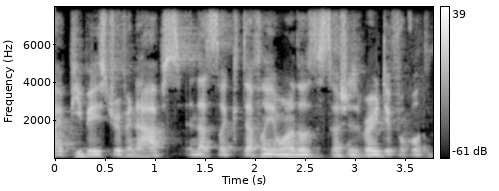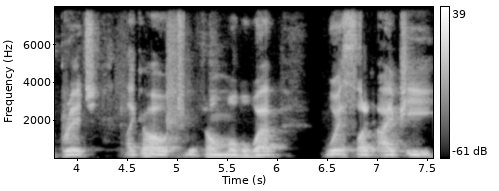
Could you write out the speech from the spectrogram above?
IP based driven apps, and that's like definitely in one of those discussions very difficult to bridge. Like oh, traditional mobile web with like IP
